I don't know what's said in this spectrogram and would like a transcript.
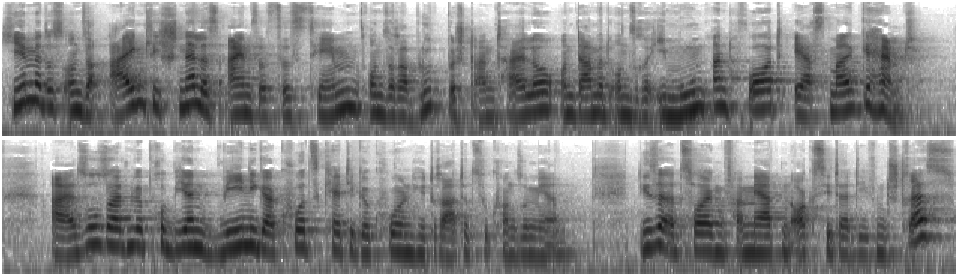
Hiermit ist unser eigentlich schnelles Einsatzsystem unserer Blutbestandteile und damit unsere Immunantwort erstmal gehemmt. Also sollten wir probieren, weniger kurzkettige Kohlenhydrate zu konsumieren. Diese erzeugen vermehrten oxidativen Stress,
